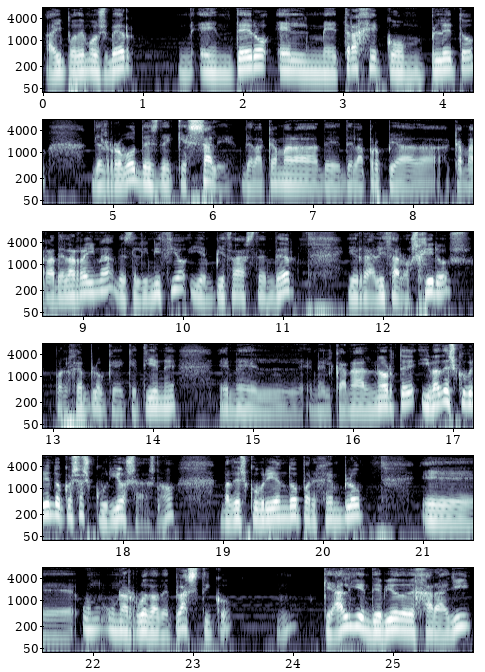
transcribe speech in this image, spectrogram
ahí podemos ver entero el metraje completo del robot desde que sale de la cámara de, la propia cámara de la reina desde el inicio y empieza a ascender y realiza los giros por ejemplo que, tiene en el, en el, canal norte y va descubriendo cosas curiosas ¿no? va descubriendo por ejemplo eh, un, una rueda de plástico que alguien debió de dejar allí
